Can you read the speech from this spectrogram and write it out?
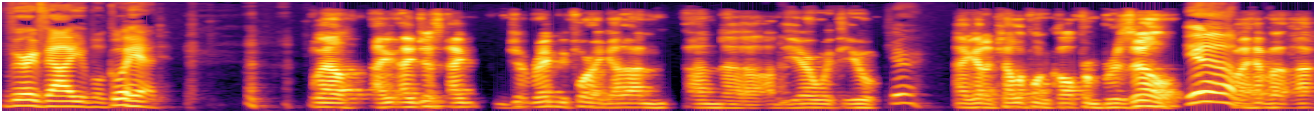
very valuable. Go ahead. Well, I, I just I right before I got on on uh, on the air with you, Sure. I got a telephone call from Brazil. Yeah. So I have a I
